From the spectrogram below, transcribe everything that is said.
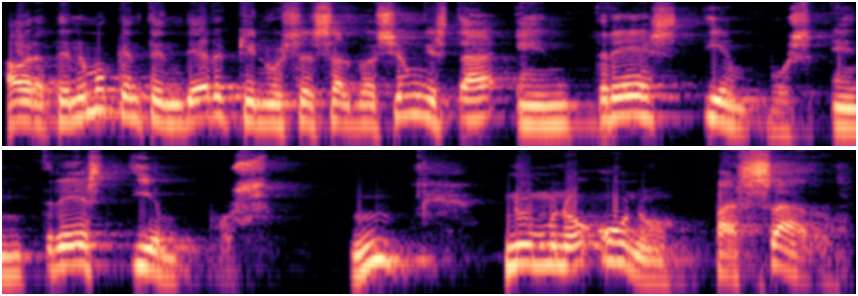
Ahora, tenemos que entender que nuestra salvación está en tres tiempos, en tres tiempos. Número uno, pasado.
